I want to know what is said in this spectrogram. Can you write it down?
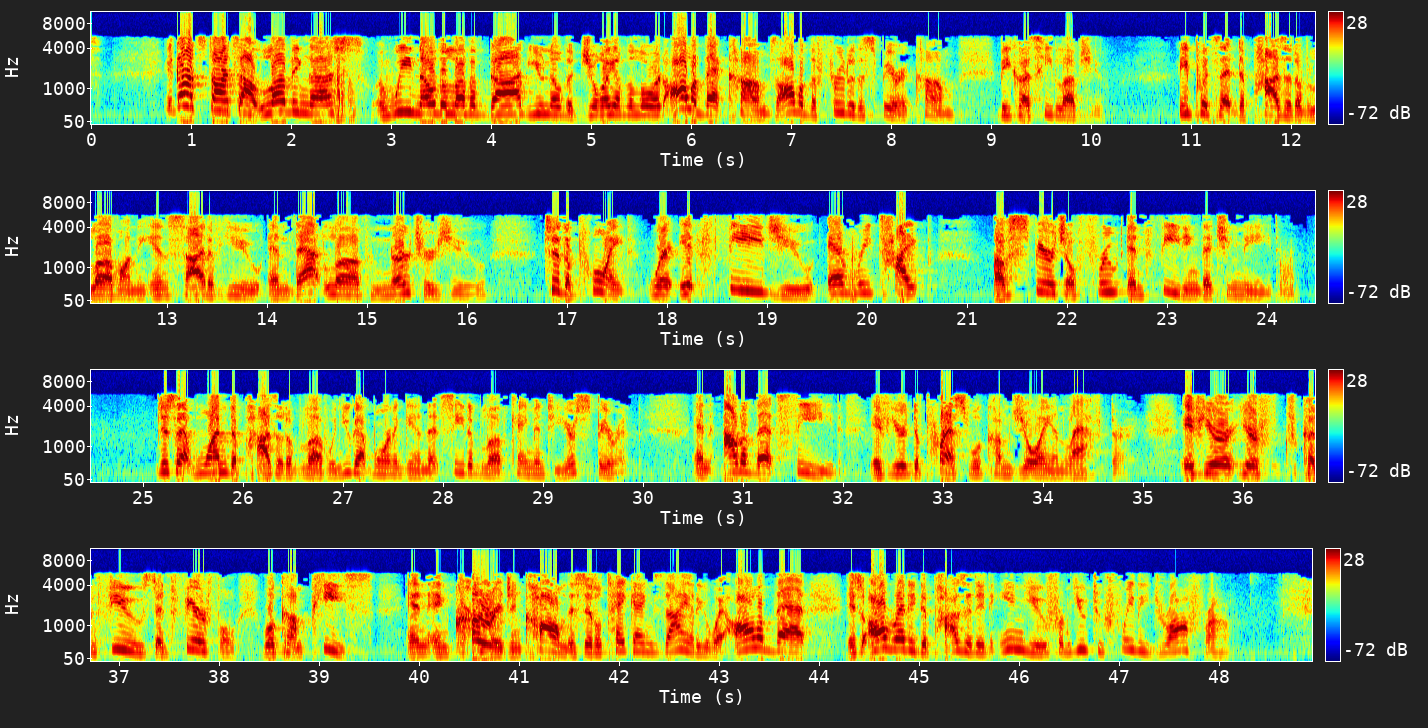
If God starts out loving us, and we know the love of God, you know the joy of the Lord, all of that comes, all of the fruit of the Spirit come because He loves you. He puts that deposit of love on the inside of you, and that love nurtures you to the point where it feeds you every type of spiritual fruit and feeding that you need. Just that one deposit of love. When you got born again, that seed of love came into your spirit. And out of that seed, if you're depressed, will come joy and laughter. If you're, you're confused and fearful, will come peace and, and courage and calmness. It'll take anxiety away. All of that is already deposited in you from you to freely draw from.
